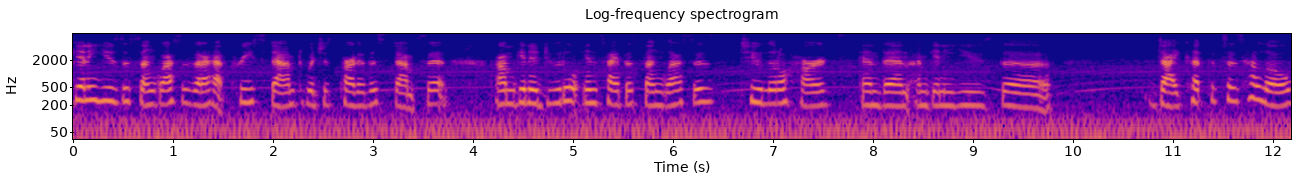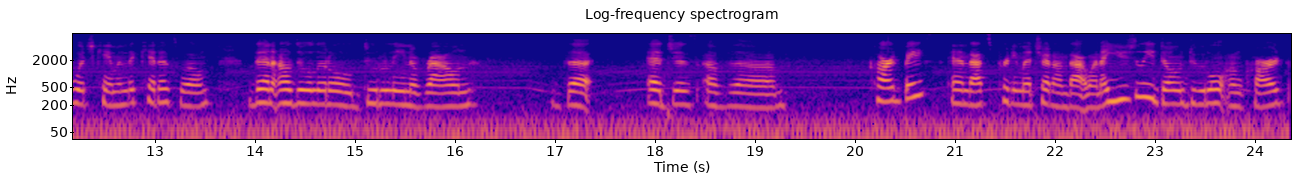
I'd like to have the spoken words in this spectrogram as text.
going to use the sunglasses that I have pre-stamped which is part of the stamp set. I'm going to doodle inside the sunglasses two little hearts and then I'm going to use the die cut that says hello which came in the kit as well. Then I'll do a little doodling around the edges of the card base and that's pretty much it on that one. I usually don't doodle on cards.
